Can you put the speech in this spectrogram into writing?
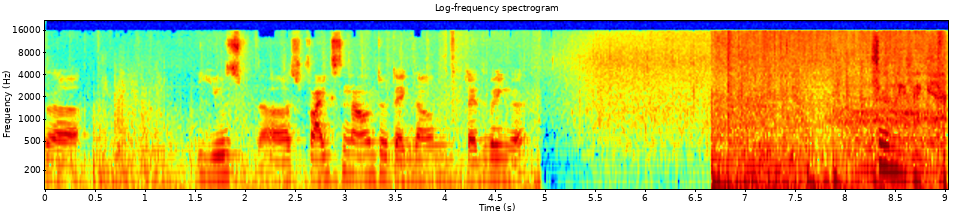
uh, use uh, strikes now to take down Deathbringer. They're leaving.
